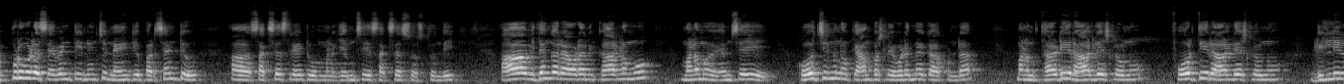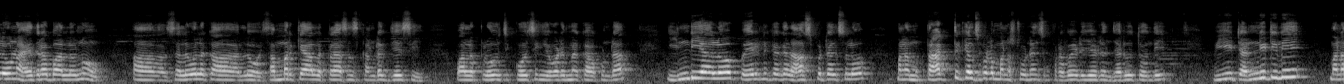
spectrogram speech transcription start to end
ఎప్పుడు కూడా సెవెంటీ నుంచి నైంటీ పర్సెంట్ సక్సెస్ రేటు మనకి ఎంసీఐ సక్సెస్ వస్తుంది. ఆ విధంగా రావడానికి కారణము మనము ఎంసీఐ కోచింగ్ను క్యాంపస్లో ఇవ్వడమే కాకుండా మనం థర్డ్ ఇయర్ హాలిడేస్లోను ఫోర్త్ ఇయర్ హాలిడేస్లోను ఢిల్లీలోను హైదరాబాద్లోను సెలవుల కాలో సమ్మర్ క్యాల్ క్లాసెస్ కండక్ట్ చేసి వాళ్ళ క్లోజ్ కోచింగ్ ఇవ్వడమే కాకుండా ఇండియాలో పేరెంట్గా గల హాస్పిటల్స్లో మనం ప్రాక్టికల్స్ కూడా మన స్టూడెంట్స్కి ప్రొవైడ్ చేయడం జరుగుతుంది. వీటన్నిటినీ మన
